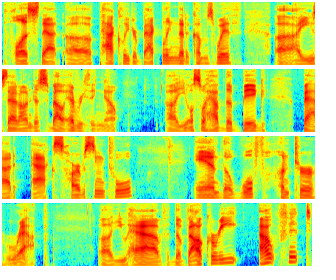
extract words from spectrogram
plus that uh, pack leader back bling that it comes with. Uh, I use that on just about everything now. Uh, you also have the big bad axe harvesting tool and the wolf hunter wrap. Uh, you have the Valkyrie outfit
